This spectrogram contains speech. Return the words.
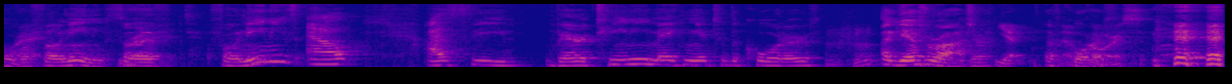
over right. Fognini. So Right. if Fognini's out, I see Berrettini making it to the quarters Mhm. against Roger. Yep. Of Of, course. course.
